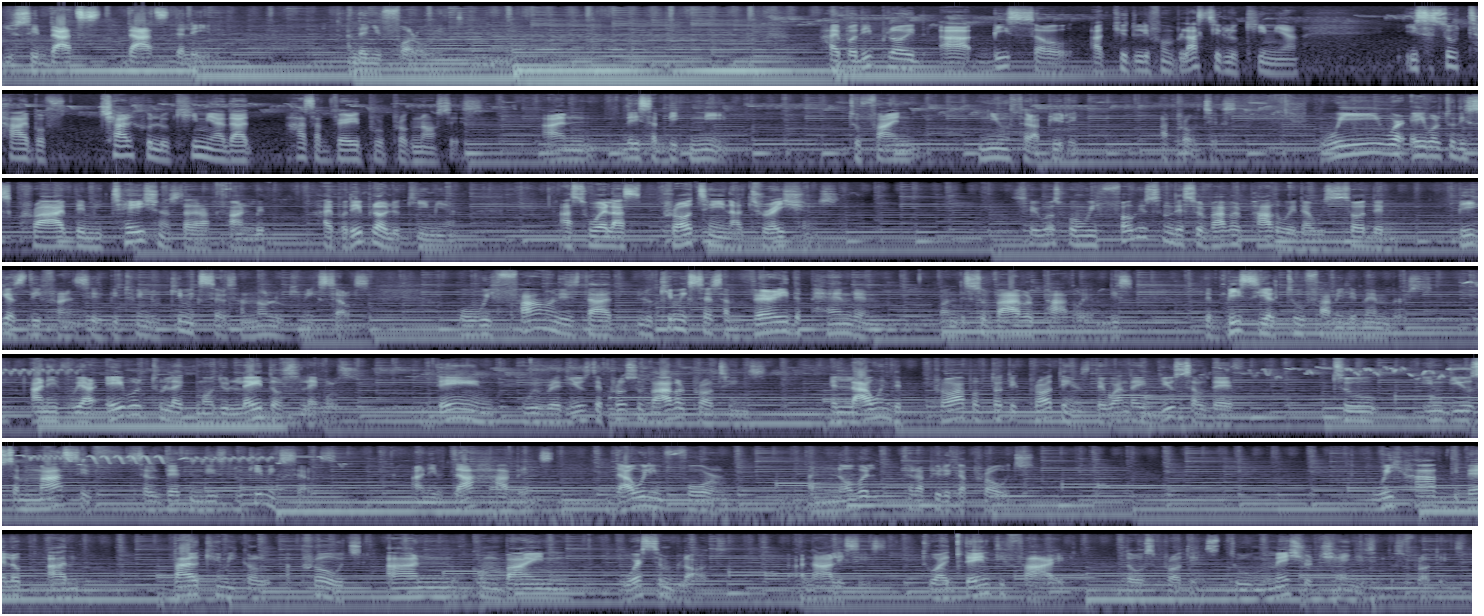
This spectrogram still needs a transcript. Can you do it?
you see that's, that's the lead. And then you follow it. Hypodiploid uh, B-cell acute lymphoblastic leukemia is a subtype of childhood leukemia that has a very poor prognosis, and there is a big need to find new therapeutic approaches. We were able to describe the mutations that are found with hypodiploid leukemia, as well as protein alterations. So it was when we focused on the survival pathway that we saw the biggest differences between leukemic cells and non-leukemic cells. What we found is that leukemic cells are very dependent on the survival pathway, on this the BCL2 family members. And if we are able to like modulate those levels, then we reduce the pro-survival proteins, allowing the pro-apoptotic proteins, the one that induce cell death, to induce a massive cell death in these leukemic cells. And if that happens, that will inform a novel therapeutic approach. We have developed a biochemical approach and combine Western blot analysis to identify those proteins, to measure changes in those proteins.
